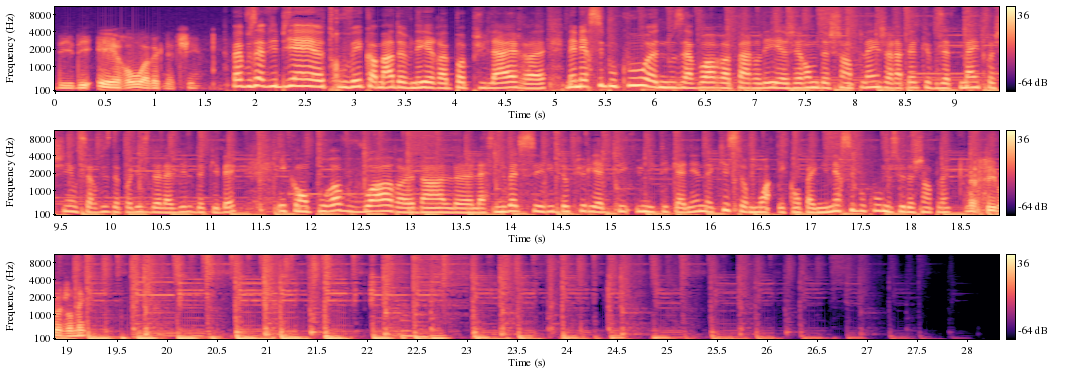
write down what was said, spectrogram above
des, des, héros avec notre chien. Ben, vous aviez bien euh, trouvé comment devenir populaire. mais merci beaucoup de nous avoir parlé, Jérôme de Champlain. Je rappelle que vous êtes maître chien au service de police de la ville de Québec et qu'on pourra vous voir dans la nouvelle série docu-réalité Unité canine qui est sur moi et compagnie. Merci beaucoup, Monsieur de Champlain. Merci, bonne journée.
